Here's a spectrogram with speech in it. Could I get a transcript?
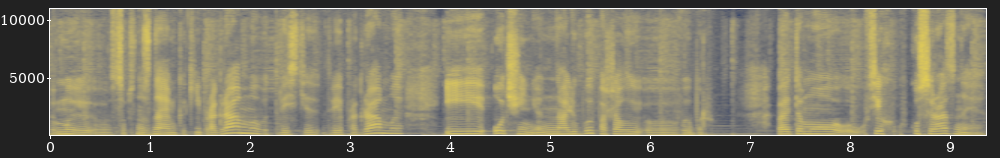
мы, собственно, знаем, какие программы, вот 202 программы, и очень на любой, пожалуй, э, выбор. Поэтому у всех вкусы разные.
